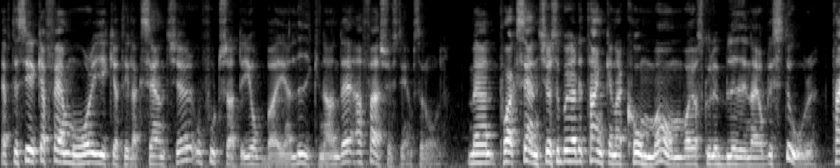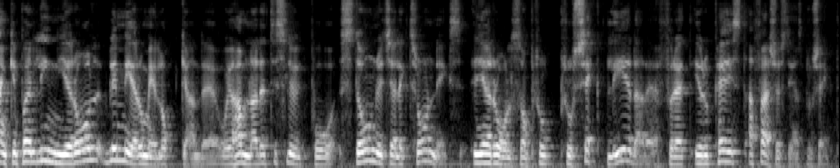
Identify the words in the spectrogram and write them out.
Efter cirka fem år gick jag till Accenture och fortsatte jobba i en liknande affärssystemsroll. Men på Accenture så började tankarna komma om vad jag skulle bli när jag blev stor. Tanken på en linjeroll blev mer och mer lockande och jag hamnade till slut på Stoneridge Electronics i en roll som pro projektledare för ett europeiskt affärssystemsprojekt.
